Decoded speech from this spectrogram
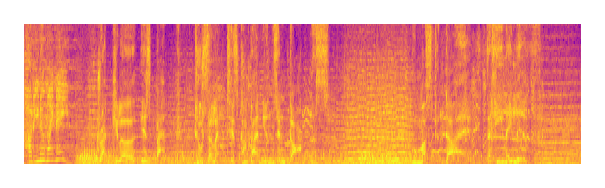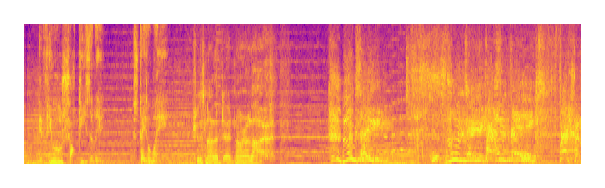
How do you know my name? Dracula is back to select his companions in darkness. Who must die that he may live. If you shock easily, stay away. She's neither dead nor alive. Lucy! Lucy! Lucy! Braxton!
